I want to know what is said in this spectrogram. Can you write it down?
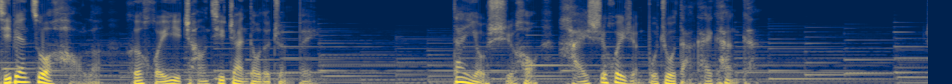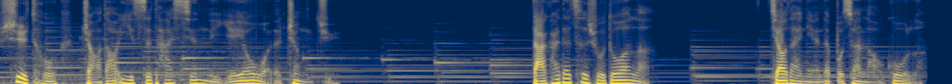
即便做好了和回忆长期战斗的准备。但有时候还是会忍不住打开看看，试图找到一丝他心里也有我的证据。打开的次数多了，胶带粘的不算牢固了。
